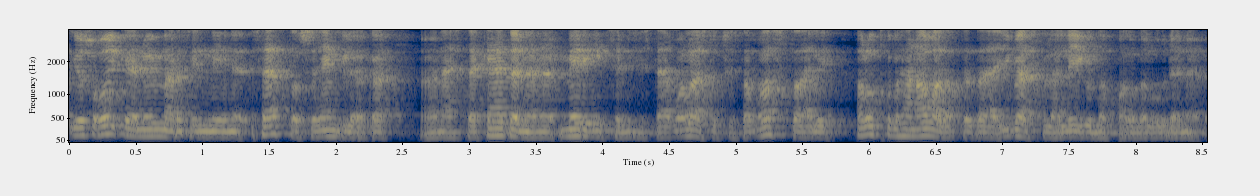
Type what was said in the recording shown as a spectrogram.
jos oikein ymmärsin, niin sä et ole se henkilö, joka näistä käytännön merkitsemisistä ja valaistuksista vastaa. Eli haluatko vähän avata tätä Jyväskylän liikuntapalveluiden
